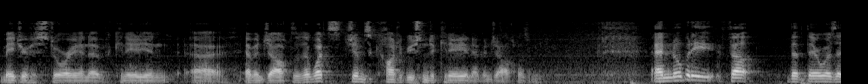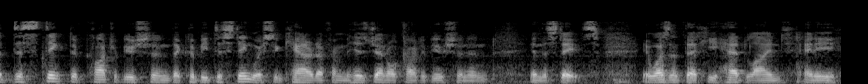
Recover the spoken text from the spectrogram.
major historian of Canadian uh, evangelicalism. What's Jim's contribution to Canadian evangelicalism? And nobody felt that there was a distinctive contribution that could be distinguished in Canada from his general contribution in, in the States. It wasn't that he headlined any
